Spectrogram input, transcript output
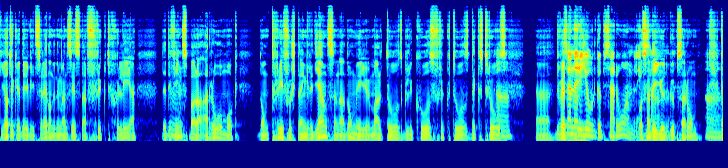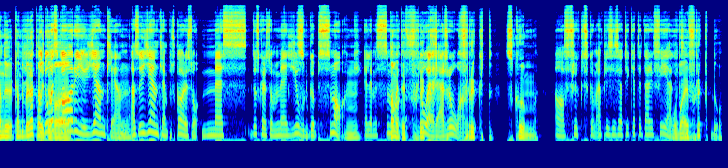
jag tycker det är vilseledande när man ser sådär fruktgelé, där det Mm. finns bara arom och de tre första ingredienserna de är ju maltos, glukos, fruktos, dextros. Ja. Eh, du vet, Sen är det jordgubbsarom. Liksom. och sen det är jordgubbsarom. Ja. Kan du, kan du berätta Och lite då ska vad... det ju egentligen, Mm. alltså egentligen ska det stå med, då ska det stå med jordgubbssmak. Mm. Eller med smak. De heter Då är frukt, det arom. frukt, skum. Ja, fruktskum. Ja, precis, jag tycker att det där är fel. Och liksom. vad är frukt då?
